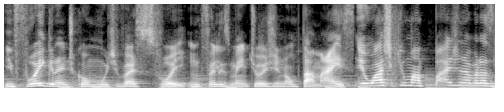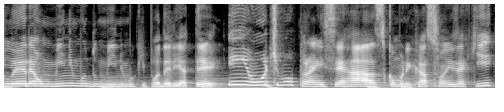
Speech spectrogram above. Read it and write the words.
e foi grande como o Multiversus foi, infelizmente hoje não tá mais, eu acho que uma página brasileira é o mínimo do mínimo que poderia ter. E em último, para encerrar as comunicações aqui,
